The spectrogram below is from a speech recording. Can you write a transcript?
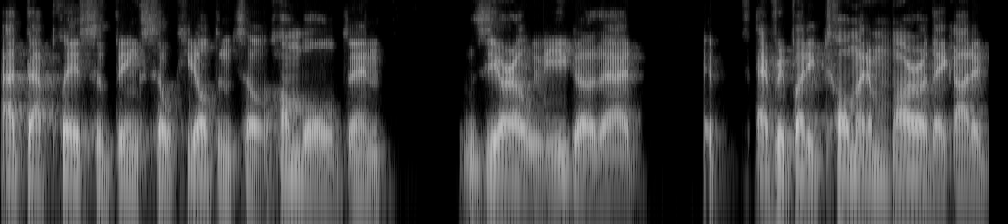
at that place of being so healed and so humbled and zero ego that if everybody told me tomorrow they got a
